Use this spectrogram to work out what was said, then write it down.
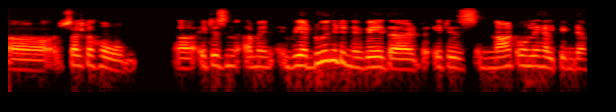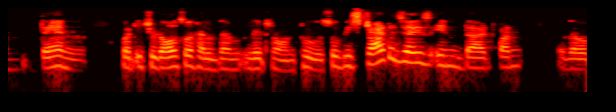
uh, shelter home, uh, it is. I mean, we are doing it in a way that it is not only helping them then, but it should also help them later on too. So we strategize in that fund the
